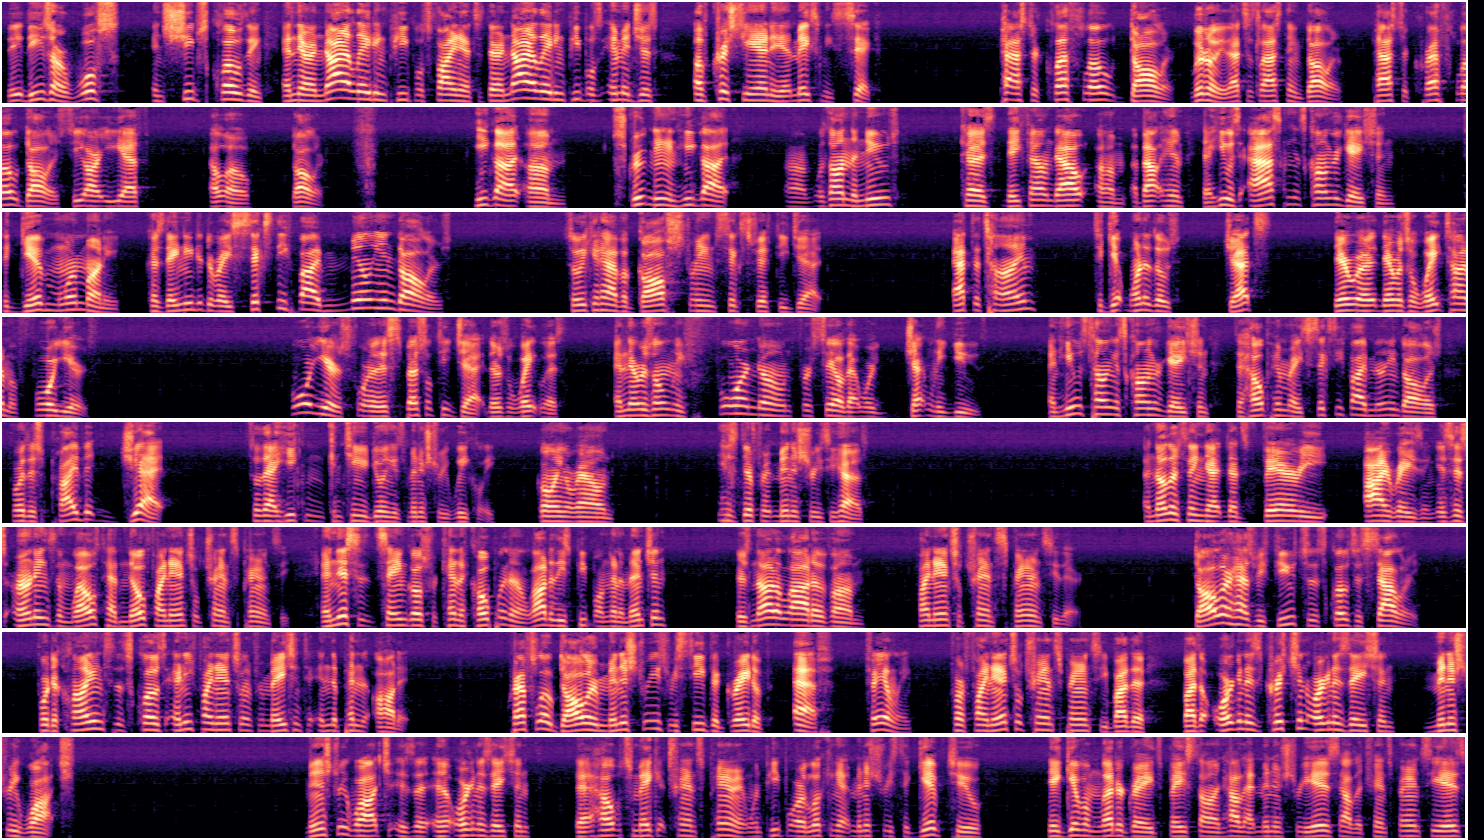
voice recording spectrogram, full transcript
These are wolves in sheep's clothing and they're annihilating people's finances. They're annihilating people's images of Christianity. It makes me sick. Pastor Creflo Dollar. Literally, that's his last name, Dollar. Pastor Creflo Dollar, C R E F L O, Dollar. He got um, scrutiny and he got uh, was on the news because they found out um, about him that he was asking his congregation to give more money because they needed to raise $65 million so he could have a Gulfstream 650 jet. At the time, to get one of those jets, there, were, there was a wait time of four years. Four years for this specialty jet. There's a wait list. And there was only four known for sale that were gently used. And he was telling his congregation to help him raise $65 million for this private jet so that he can continue doing his ministry weekly, going around his different ministries he has. Another thing that, that's very eye raising is his earnings and wealth have no financial transparency. And this is, same goes for Kenneth Copeland and a lot of these people I'm going to mention. There's not a lot of um, financial transparency there. Dollar has refused to disclose his salary for declining to disclose any financial information to independent audit. Creflo Dollar Ministries received a grade of F, failing, for financial transparency by the by the organiz- Christian organization Ministry Watch. Ministry Watch is a, an organization that helps make it transparent when people are looking at ministries to give to. They give them letter grades based on how that ministry is, how the transparency is,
